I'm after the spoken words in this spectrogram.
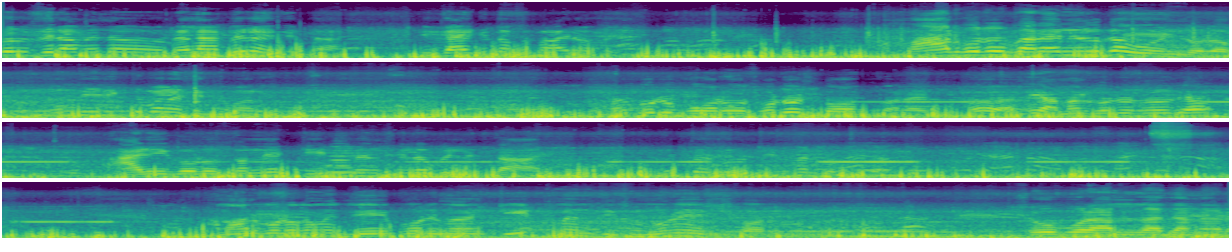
গরু যেরাম এলো মেলা বের হয়েছে না এই গায়ে কিন্তু বাইরে হবে মার গরুর বাড়াই নিল কা অন্য রকম তুমি দেখতে তোমার আমার গরু বড় ছোট সব বাড়াই দিল। আরে আমার গরু হলো আর এই গরুর জন্য ট্রিটমেন্ট ছিল বলে তাই। তো ট্রিটমেন্ট করতে আমার গরুকে আমি যে পরিমাণ ট্রিটমেন্ট দিছি রে সর সব আল্লাহ জানে আর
